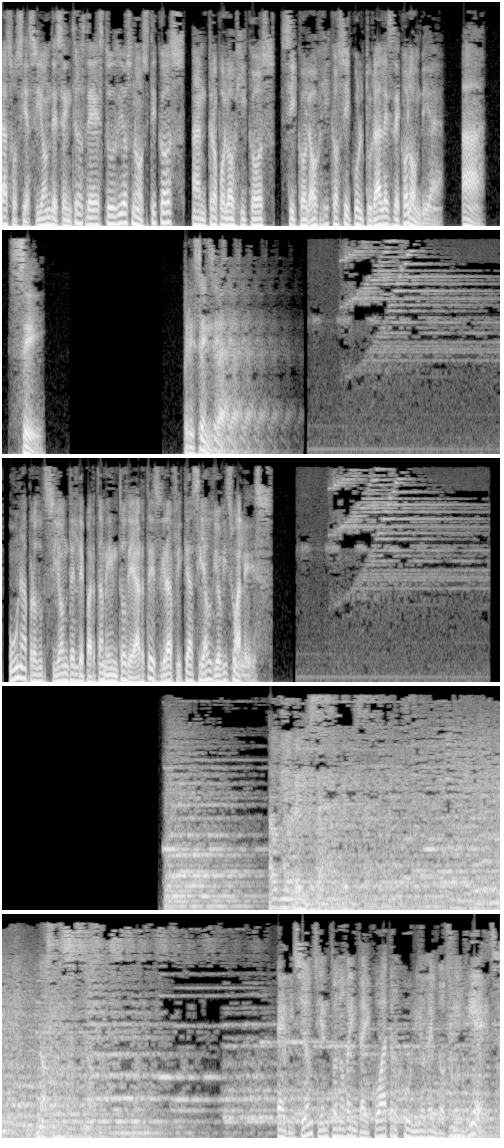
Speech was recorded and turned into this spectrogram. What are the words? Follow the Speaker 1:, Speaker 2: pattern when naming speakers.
Speaker 1: la Asociación de Centros de Estudios Gnósticos, Antropológicos, Psicológicos y Culturales de Colombia. A. C. Presenta. Una producción del Departamento de Artes Gráficas y Audiovisuales. Audio Revista. Edición 194 julio del 2010.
